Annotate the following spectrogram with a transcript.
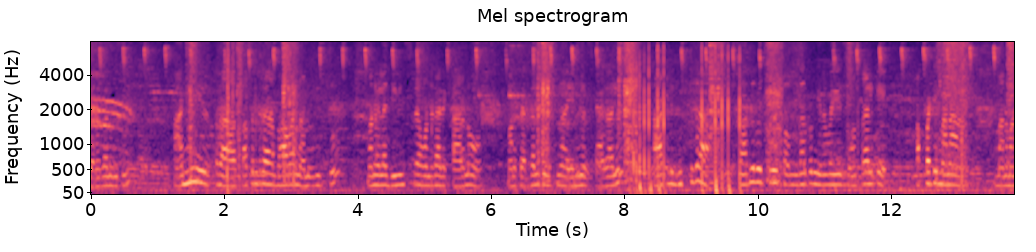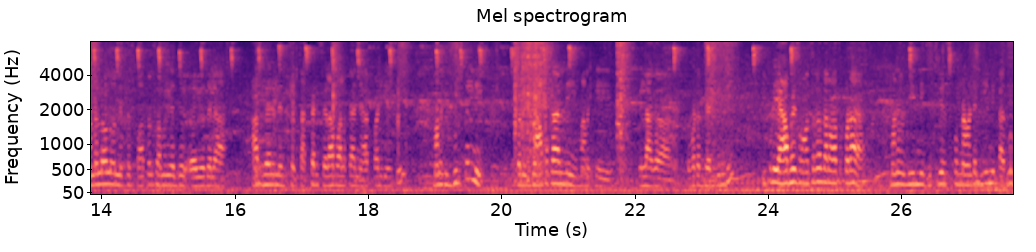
తిరగలుగుతూ అన్ని స్వతంత్ర భావాన్ని అనుభవిస్తూ మనం ఇలా జీవించడం ఉండడానికి కారణం మన పెద్దలు చేసిన ఎన్నో త్యాగాలు. వాటిని గుర్తుగా స్వాతంత్ర వచ్చిన సందర్భంగా ఇరవై ఐదు సంవత్సరాలకి అప్పటి మన మన మండలంలో ఇద్దరు స్వాతంత్ర సమయ యోధుల ఆధ్వర్యంలో ఇంత చక్కటి శిలాఫలకాన్ని ఏర్పాటు చేసి మనకి గుర్తుల్ని కొన్ని జ్ఞాపకాలని మనకి ఇలాగా ఇవ్వడం జరిగింది. ఇప్పుడు యాభై సంవత్సరాల తర్వాత కూడా మనం దీన్ని గుర్తు చేసుకున్నామంటే దీన్ని కాదు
